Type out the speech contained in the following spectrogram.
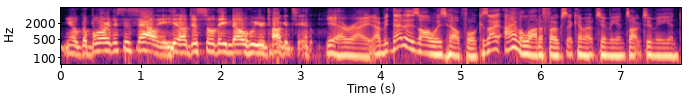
you know, Gabor, this is Sally, you know, just so they know who you're talking to. Yeah, right. I mean, that is always helpful because I, I have a lot of folks that come up to me and talk to me and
